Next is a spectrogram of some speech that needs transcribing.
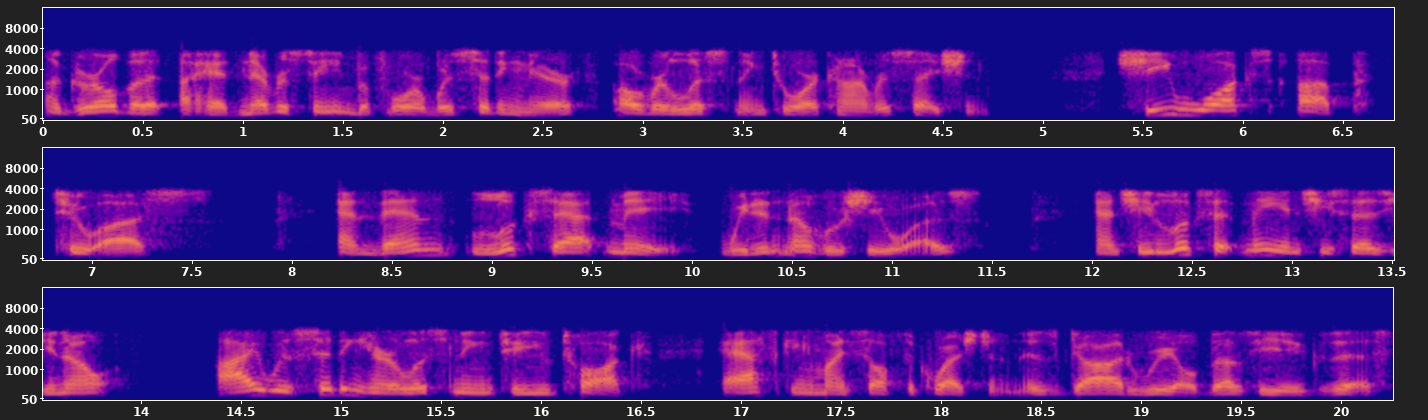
a girl that I had never seen before was sitting there over listening to our conversation. She walks up to us and then looks at me. We didn't know who she was. And she looks at me and she says, You know, I was sitting here listening to you talk, asking myself the question Is God real? Does he exist?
